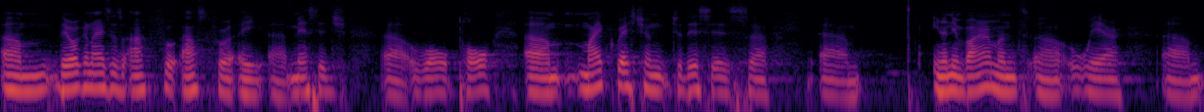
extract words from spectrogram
Um, the organizers asked for, asked for a uh, message uh, wall poll. Um, my question to this is, uh, um, in an environment uh, where um,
